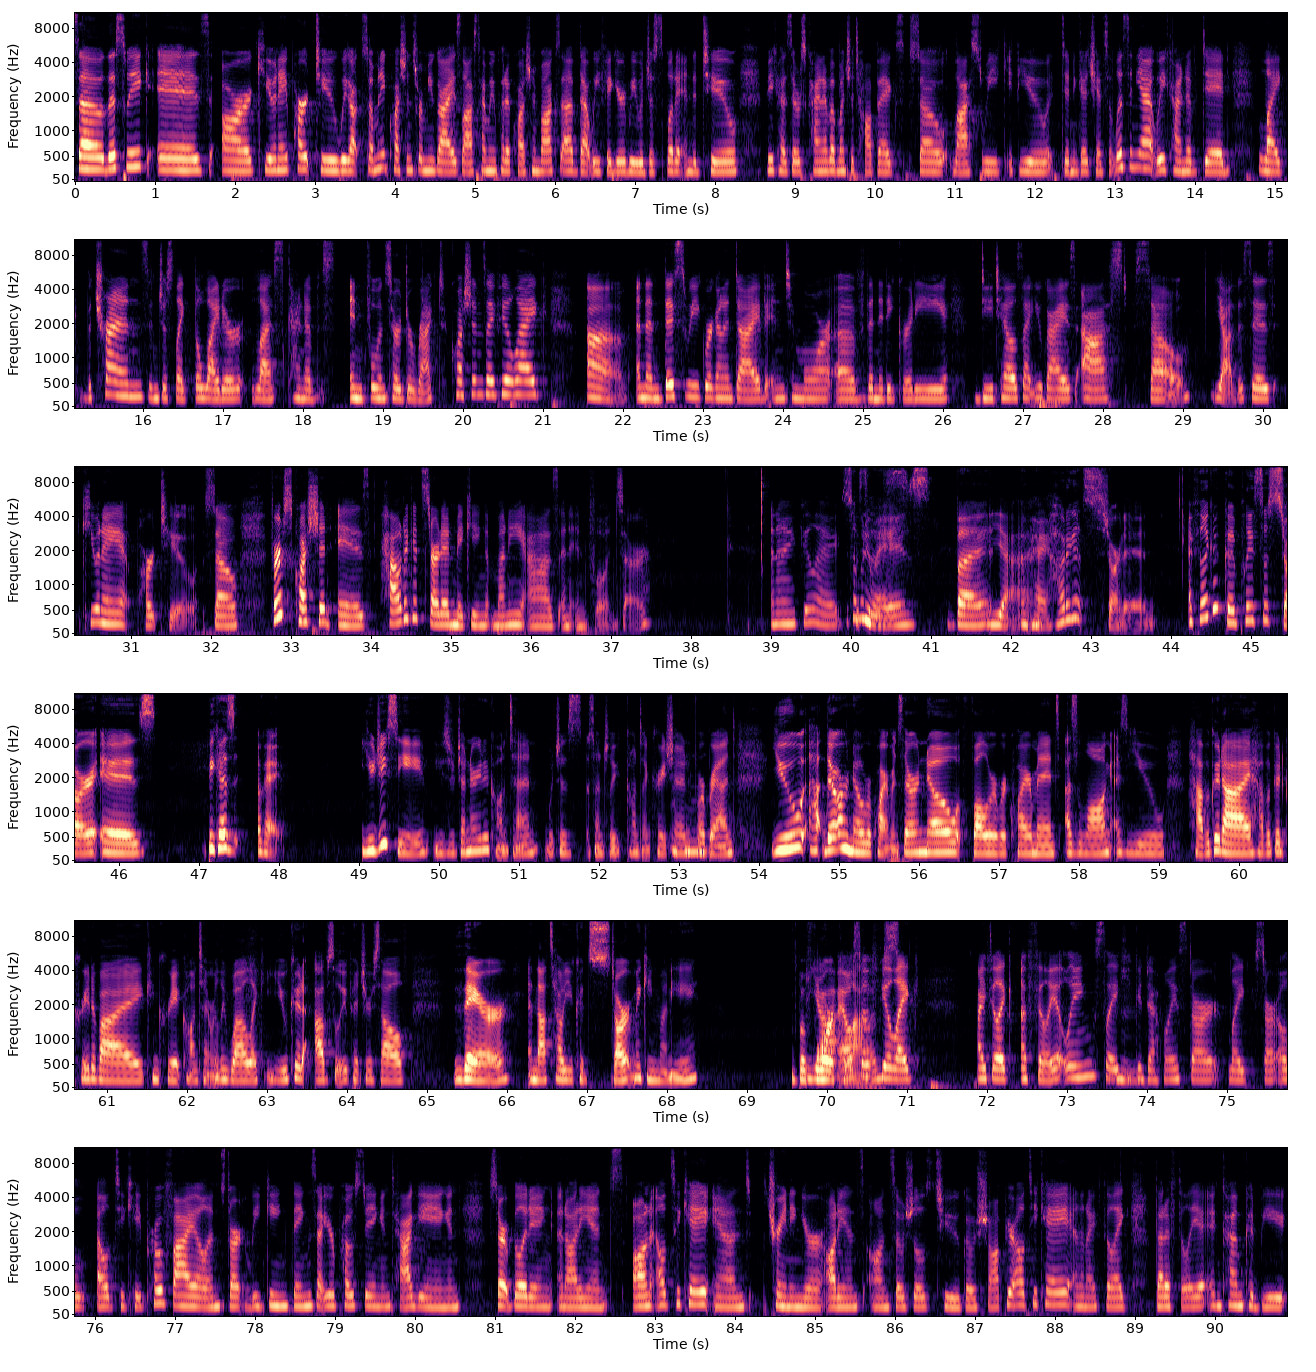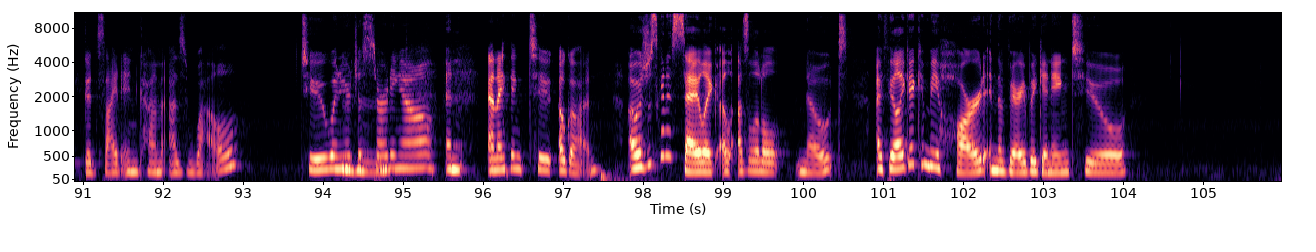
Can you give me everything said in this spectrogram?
So this week is our Q&A part 2. We got so many questions from you guys last time we put a question box up that we figured we would just split it into two because there was kind of a bunch of topics. So last week if you didn't get a chance to listen yet, we kind of did like the trends and just like the lighter, less kind of influencer direct questions I feel like. Um, and then this week we're gonna dive into more of the nitty gritty details that you guys asked. So yeah, this is Q&A part 2. So, first question is how to get started making money as an influencer. And I feel like so many is- ways, but Yeah. Okay, how to get started? I feel like a good place to start is because okay, UGC, user generated content, which is essentially content creation for a brand. You ha- there are no requirements. There are no follower requirements as long as you have a good eye, have a good creative eye, can create content really well. Like you could absolutely pitch yourself there and that's how you could start making money before yeah, I also feel like I feel like affiliate links, like Mm-hmm. you could definitely start like start a LTK profile and start leaking things that you're posting and tagging and start building an audience on LTK and training your audience on socials to go shop your LTK and then I feel like that affiliate income could be good side income as well too when you're just starting out. and And I think too Oh, go ahead. I was just gonna say, like, a, as a little note, I feel like it can be hard in the very beginning to,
